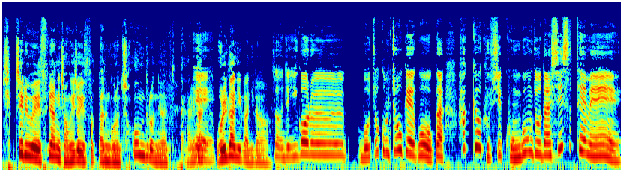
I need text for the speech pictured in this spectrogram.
식재료의 수량이 정해져 있었다는 거는 처음 들었네요. 달달, 예. 월 단위가 아니라. 그래서 이제 이거를 뭐 조금 쪼개고, 그러니까 학교 급식 공공조달 시스템에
